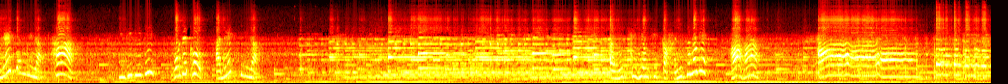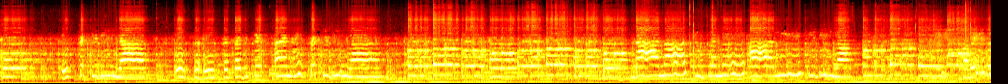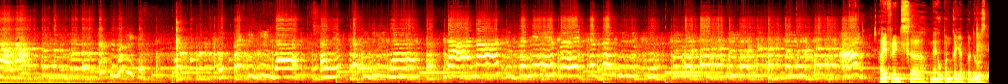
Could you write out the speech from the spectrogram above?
अनेक उंगलियाँ हाँ। दीदी दीदी, वो देखो अनेक चिड़िया अनेक चिड़ियों की कहानी सुनोगे? हाँ हाँ। एक एक एक अनेक चिड़िया हाय फ्रेंड्स मैं हूँ पंकज आपका दोस्त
